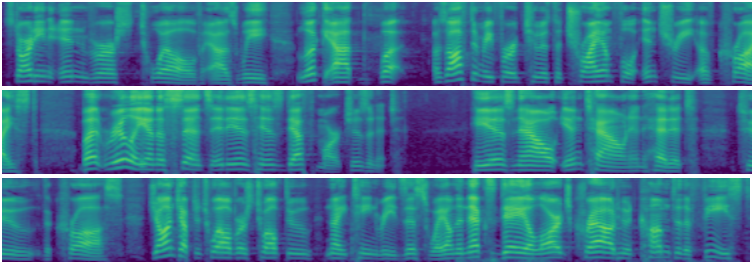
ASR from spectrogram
starting in verse 12, as we look at what is often referred to as the triumphal entry of Christ. But really, in a sense, it is his death march, isn't it? He is now in town and headed to the cross. John chapter 12, verse 12 through 19 reads this way On the next day, a large crowd who had come to the feast,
